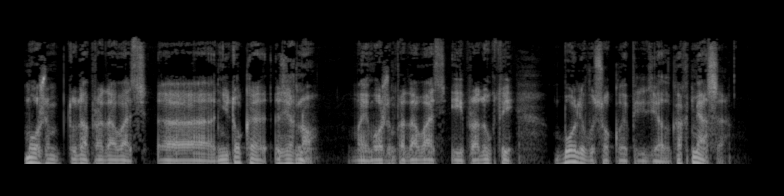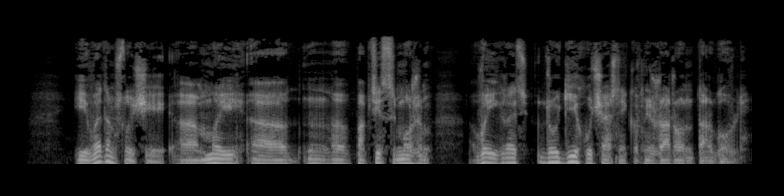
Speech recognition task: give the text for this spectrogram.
можем туда продавать э, не только зерно, мы можем продавать и продукты более высокого передела, как мясо. И в этом случае э, мы по птице можем выиграть других участников международной торговли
